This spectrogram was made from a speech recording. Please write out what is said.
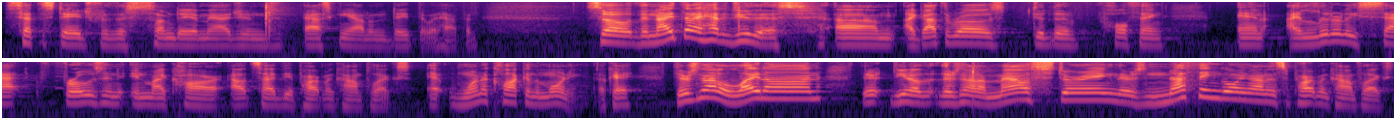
set the stage for this someday imagined asking out on a date that would happen. So the night that I had to do this, um, I got the rose, did the whole thing, and I literally sat frozen in my car outside the apartment complex at one o'clock in the morning. Okay, there's not a light on, there, you know, there's not a mouse stirring, there's nothing going on in this apartment complex,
